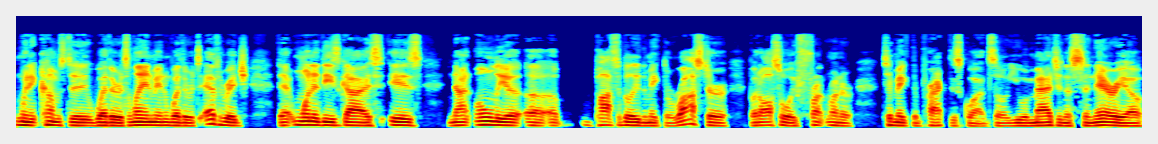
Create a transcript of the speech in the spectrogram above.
when it comes to whether it's Landman, whether it's Etheridge, that one of these guys is not only a, a, possibility to make the roster, but also a front runner to make the practice squad. So you imagine a scenario,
